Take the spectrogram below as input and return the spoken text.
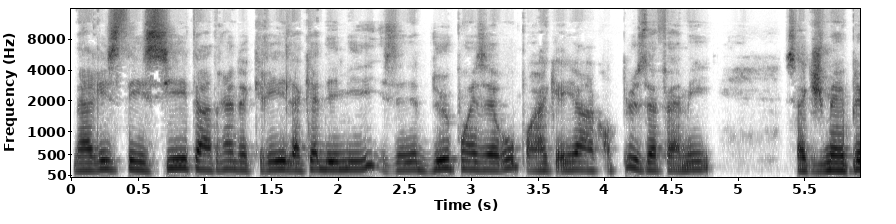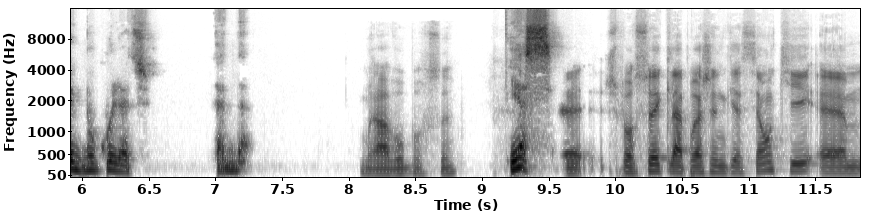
Marie Stessier est en train de créer l'Académie Zénith 2.0 pour accueillir encore plus de familles. C'est que je m'implique beaucoup là-dessus, là-dedans. Bravo pour ça. Yes! Euh, je poursuis avec la prochaine question qui est euh,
